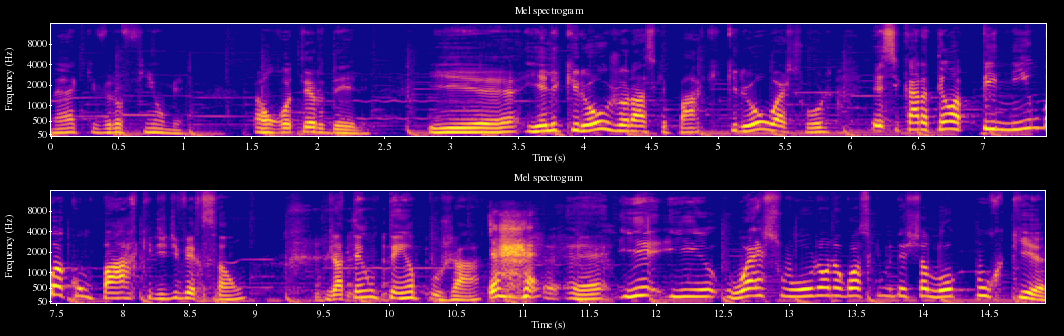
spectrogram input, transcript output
né? Que virou filme. É um roteiro dele. E, e ele criou o Jurassic Park, criou o Westworld. Esse cara tem uma pinimba com parque de diversão. Já tem um tempo já. É, e, e o Westworld é um negócio que me deixa louco, porque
